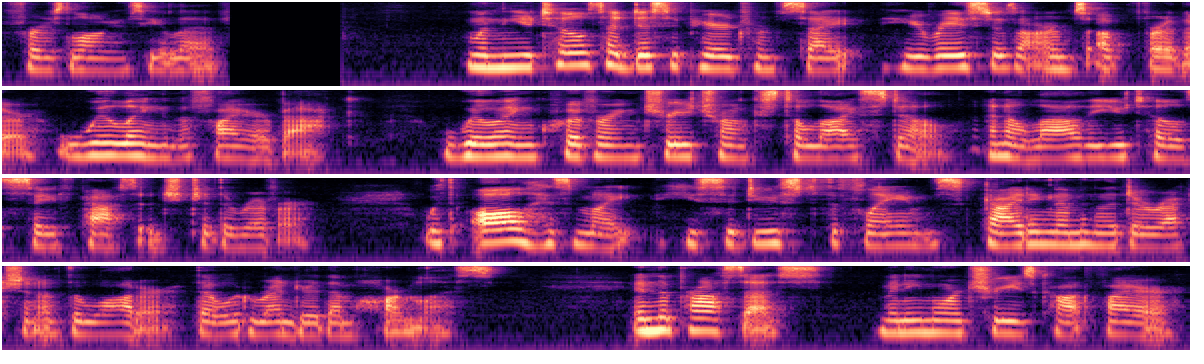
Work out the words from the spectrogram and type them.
for as long as he lived. When the Utils had disappeared from sight, he raised his arms up further, willing the fire back, willing quivering tree trunks to lie still and allow the Utils safe passage to the river. With all his might, he seduced the flames, guiding them in the direction of the water that would render them harmless. In the process, many more trees caught fire,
